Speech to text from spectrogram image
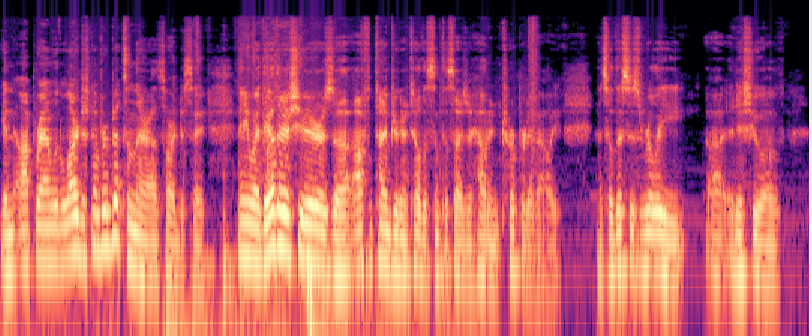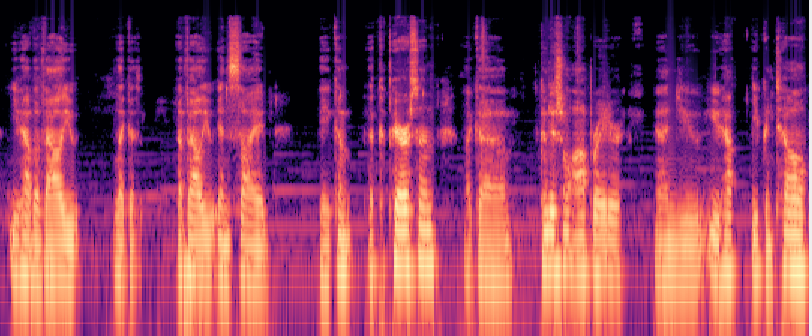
in the operand with the largest number of bits in there. That's hard to say. Anyway, the other issue here is uh, oftentimes you're going to tell the synthesizer how to interpret a value. And so this is really uh, an issue of you have a value like a, a value inside a, com a comparison, like a conditional operator, and you you have you can tell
